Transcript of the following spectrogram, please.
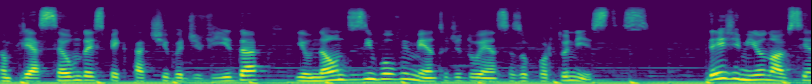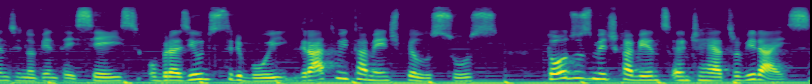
ampliação da expectativa de vida e o não desenvolvimento de doenças oportunistas. Desde 1996, o Brasil distribui gratuitamente pelo SUS todos os medicamentos antirretrovirais.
